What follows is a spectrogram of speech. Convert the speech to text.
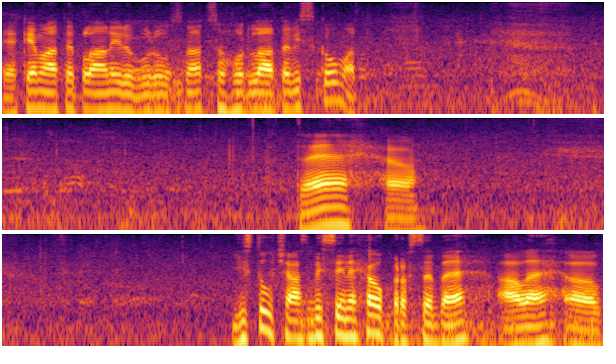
Jaké máte plány do budoucna? Co hodláte vyskoumat? To je... Uh, jistou část by si nechal pro sebe, ale uh,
